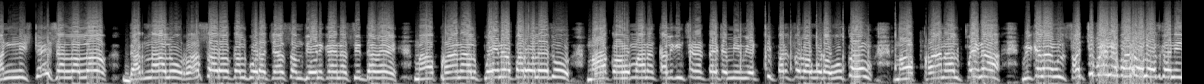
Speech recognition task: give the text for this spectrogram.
అన్ని స్టేషన్లలో ధర్నాలు రాసారోకలు కూడా చేస్తాం. దేనికైనా సిద్ధమే. మా ప్రాణాలు పోయినా పర్వాలేదు. మాకు అవమానం కలిగించినట్టయితే మేము ఎట్టి పరిస్థితుల్లో కూడా ఊకం. మా ప్రాణాలు పోయినా వికలాంగులు చచ్చిపోయినా పర్వాలేదు కానీ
